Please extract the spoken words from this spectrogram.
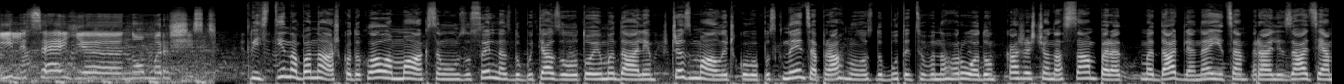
і ліцей е, номер 6. Крістіна Банашко доклала максимум зусиль на здобуття золотої медалі. Ще з маличку випускниця прагнула здобути цю винагороду. Каже, що насамперед медаль для неї це реалізація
